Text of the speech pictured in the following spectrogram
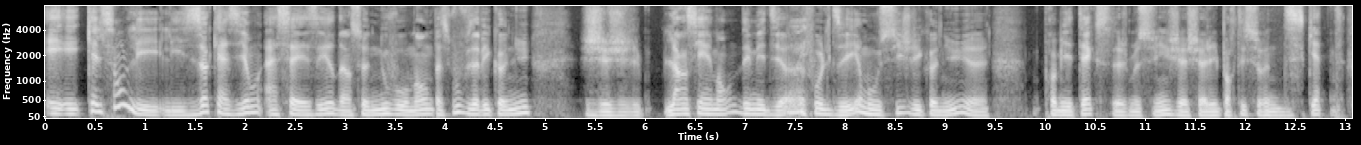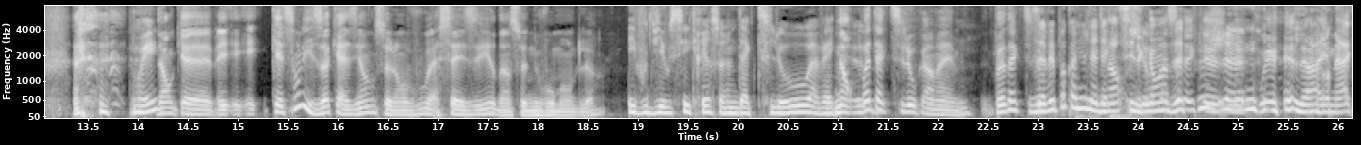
et- et quelles sont les, les occasions à saisir dans ce nouveau monde? Parce que vous, vous avez connu je- je- l'ancien monde des médias, il faut le dire. Moi aussi, je l'ai connu. Euh, premier texte, je me souviens, je, je suis allé le porter sur une disquette. Oui. Donc, euh, et- et quelles sont les occasions, selon vous, à saisir dans ce nouveau monde-là? Et vous deviez aussi écrire sur une dactylo avec... Non, euh, pas dactylo quand même. Pas dactylo. Vous avez pas connu la Non, dactylo. j'ai commencé vous êtes avec plus le, jeune. le- oui, le iMac.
